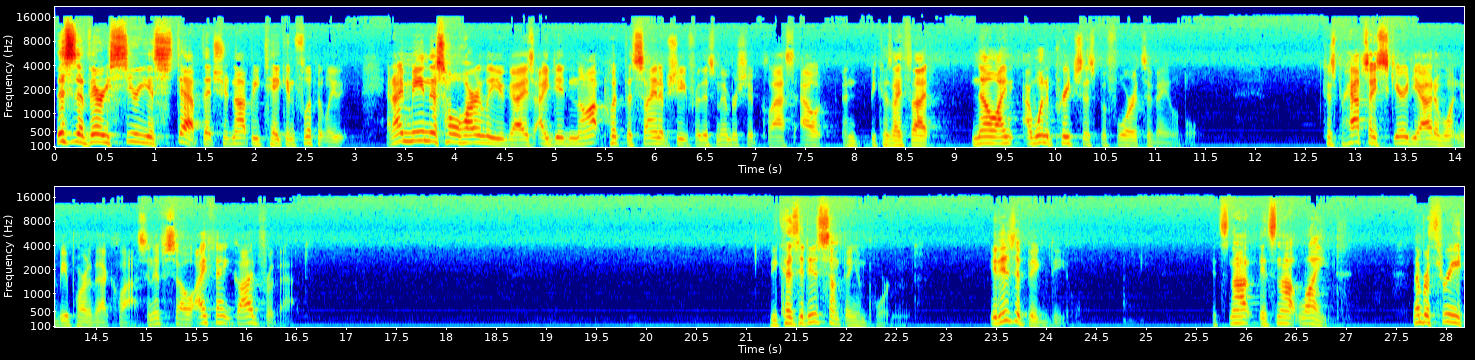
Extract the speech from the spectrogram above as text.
this is a very serious step that should not be taken flippantly. And I mean this wholeheartedly, you guys. I did not put the sign up sheet for this membership class out and, because I thought, no, I, I want to preach this before it's available. Because perhaps I scared you out of wanting to be a part of that class. And if so, I thank God for that. Because it is something important, it is a big deal. It's not, it's not light. Number three,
